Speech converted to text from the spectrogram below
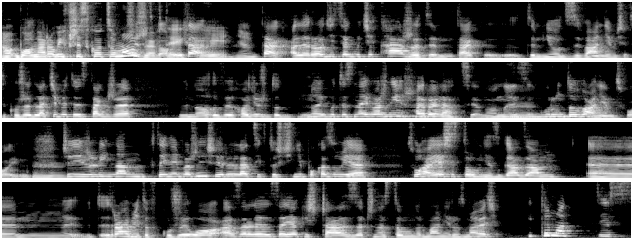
O, bo ona robi wszystko, co może Wszystko, w tej tak. chwili. Nie? Tak, ale rodzic jakby cię karze tym, tak? Tym nieodzywaniem się. Tylko, że dla ciebie to jest tak, że no, wychodzisz do. No jakby to jest najważniejsza relacja. No, ona jest Mm. gruntowaniem twoim. Mhm. Czyli jeżeli nam w tej najważniejszej relacji ktoś ci nie pokazuje, słuchaj, ja się z tobą nie zgadzam, em, trochę mnie to wkurzyło, a za, za jakiś czas zaczyna z tobą normalnie rozmawiać i temat jest,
